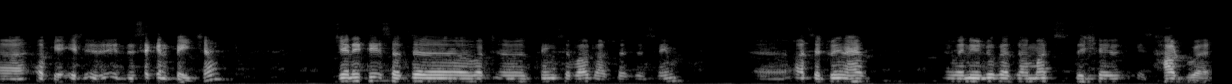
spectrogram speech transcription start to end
Uh, okay, it is in the second page. Huh? Genetics, that's uh, what uh, things about are the same. Uh, as a twin have, when you look at how much they share is hardware.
